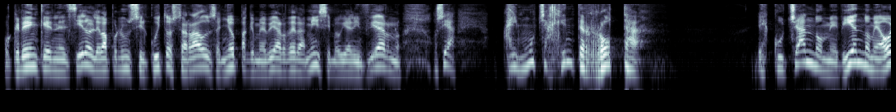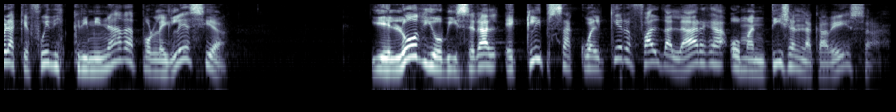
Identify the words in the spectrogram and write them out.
¿O creen que en el cielo le va a poner un circuito cerrado el Señor para que me vea arder a mí si me voy al infierno? O sea, hay mucha gente rota, escuchándome, viéndome ahora que fui discriminada por la iglesia. Y el odio visceral eclipsa cualquier falda larga o mantilla en la cabeza.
